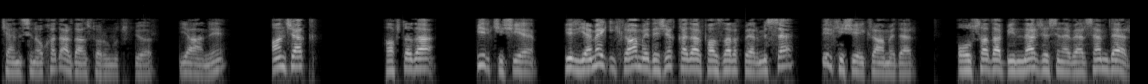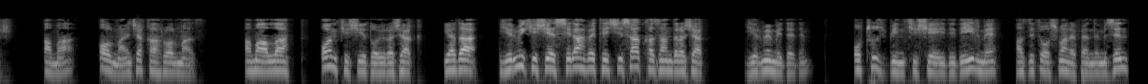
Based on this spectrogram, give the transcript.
kendisine o kadardan sorumlu tutuyor. Yani ancak haftada bir kişiye bir yemek ikram edecek kadar fazlalık vermişse bir kişiye ikram eder. Olsa da binlercesine versem der ama olmayınca kahrolmaz. Ama Allah on kişiyi doyuracak ya da yirmi kişiye silah ve teçhizat kazandıracak. Yirmi mi dedim? Otuz bin kişiyeydi değil mi? Hazreti Osman Efendimizin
